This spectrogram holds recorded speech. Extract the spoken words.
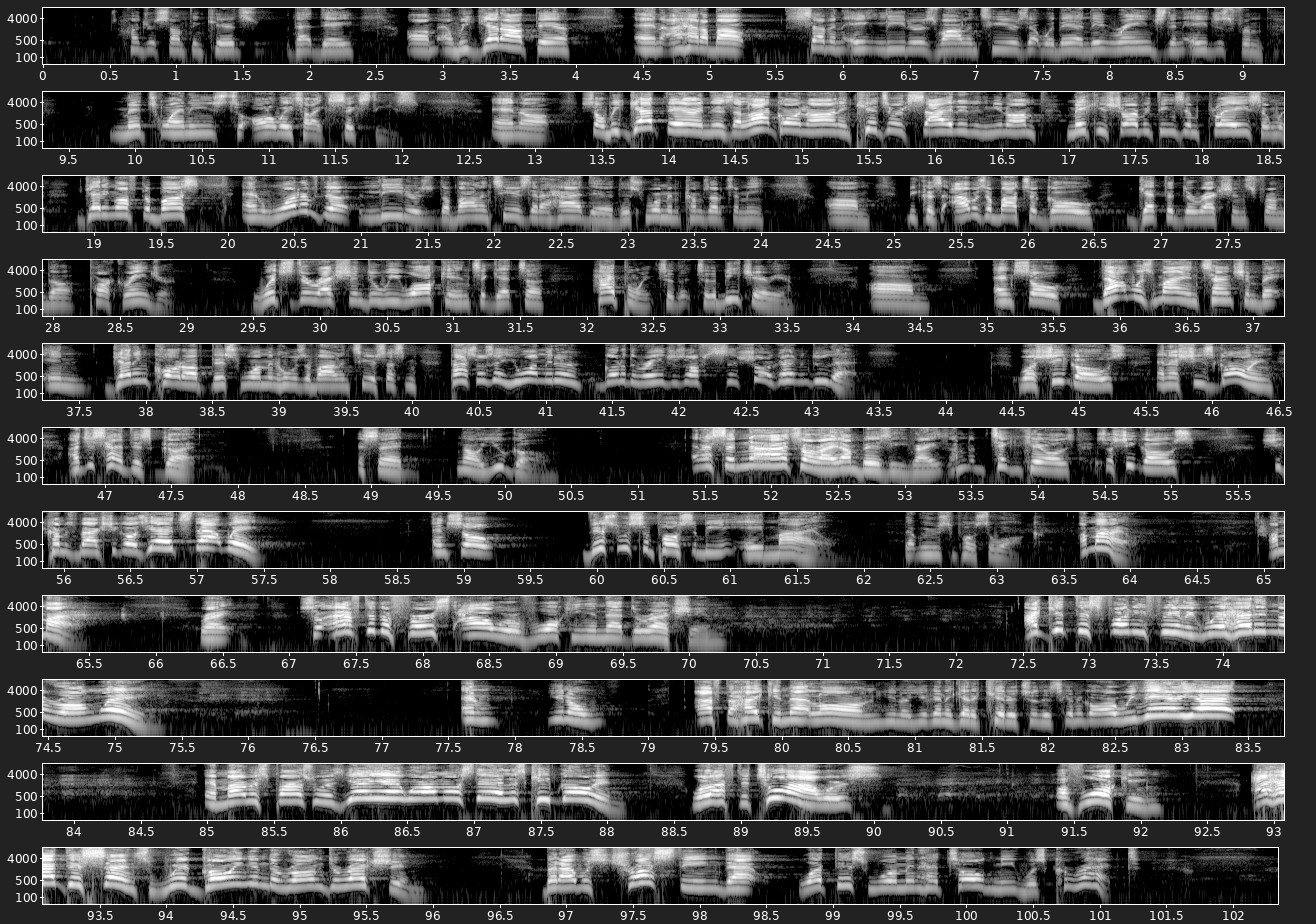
hundred something kids that day. Um, and we get out there, and I had about seven, eight leaders, volunteers that were there, and they ranged in ages from mid 20s to all the way to like 60s. And uh, so we get there, and there's a lot going on, and kids are excited, and you know, I'm making sure everything's in place, and we're getting off the bus. And one of the leaders, the volunteers that I had there, this woman comes up to me um, because I was about to go get the directions from the park ranger. Which direction do we walk in to get to High Point, to the, to the beach area? Um, and so that was my intention. But in getting caught up, this woman who was a volunteer says to me, Pastor Jose, you want me to go to the ranger's office? I said, sure, go ahead and do that. Well, she goes, and as she's going, I just had this gut. It said, no, you go. And I said, nah, it's all right. I'm busy, right? I'm taking care of all this. So she goes. She comes back. She goes, yeah, it's that way. And so this was supposed to be a mile that we were supposed to walk. A mile. A mile. Right? So after the first hour of walking in that direction, I get this funny feeling we're heading the wrong way. And, you know, after hiking that long, you know, you're going to get a kid or two that's going to go, Are we there yet? And my response was, Yeah, yeah, we're almost there. Let's keep going. Well, after two hours of walking, I had this sense we're going in the wrong direction. But I was trusting that what this woman had told me was correct.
